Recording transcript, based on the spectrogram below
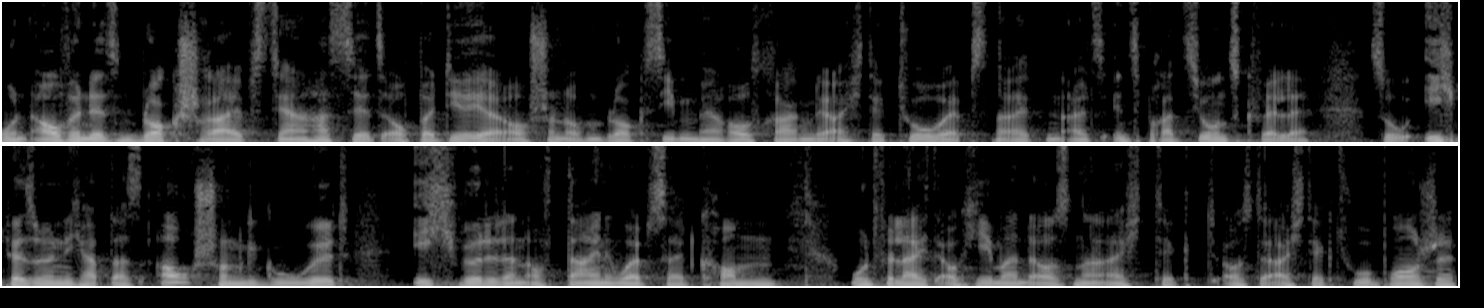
Und auch wenn du jetzt einen Blog schreibst, ja, hast du jetzt auch bei dir ja auch schon auf dem Blog sieben herausragende Architektur-Webseiten als Inspirationsquelle. So, ich persönlich habe das auch schon gegoogelt. Ich würde dann auf deine Website kommen und vielleicht auch jemand aus, einer Architekt aus der Architekturbranche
